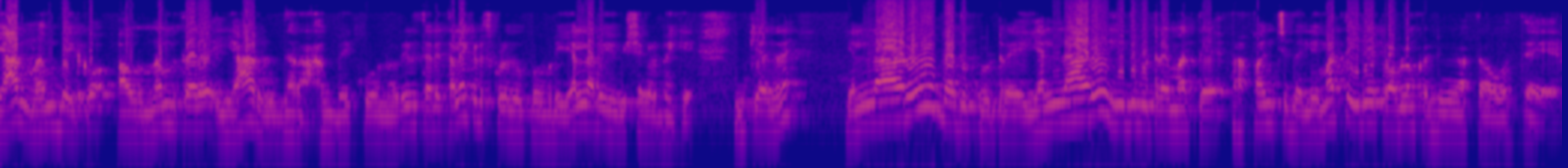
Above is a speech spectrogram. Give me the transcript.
ಯಾರು ನಂಬಬೇಕೋ ಅವ್ರು ನಂಬ್ತಾರೆ, ಯಾರು ಉದ್ಧಾರ ಆಗಬೇಕು ಅನ್ನೋರು ಇರ್ತಾರೆ. ತಲೆ ಕೆಡಿಸ್ಕೊಳ್ಳೋದಕ್ಕೆ ಹೋಗ್ಬಿಡಿ, ಎಲ್ಲರೂ ಈ ವಿಷಯಗಳ ಬಗ್ಗೆ. ಇಂಕೆ ಅಂದ್ರೆ, ಎಲ್ಲರೂ ಬದುಕ್ಬಿಟ್ರೆ, ಎಲ್ಲರೂ ಇದ್ಬಿಟ್ರೆ ಮತ್ತೆ ಪ್ರಪಂಚದಲ್ಲಿ ಮತ್ತೆ ಇದೇ ಪ್ರಾಬ್ಲಮ್ ಕಂಟಿನ್ಯೂ ಆಗ್ತಾ ಹೋಗುತ್ತೆ.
